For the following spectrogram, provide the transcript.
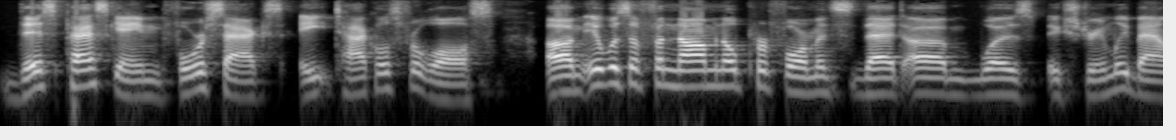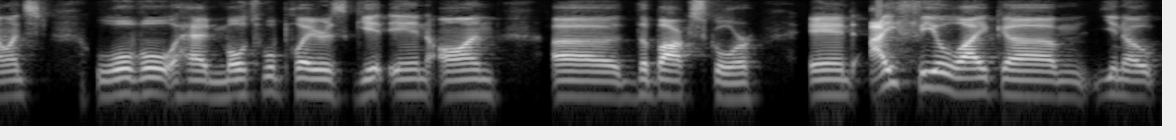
This past game, four sacks, eight tackles for loss. Um, it was a phenomenal performance that um, was extremely balanced. Louisville had multiple players get in on uh, the box score. And I feel like, um, you know,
